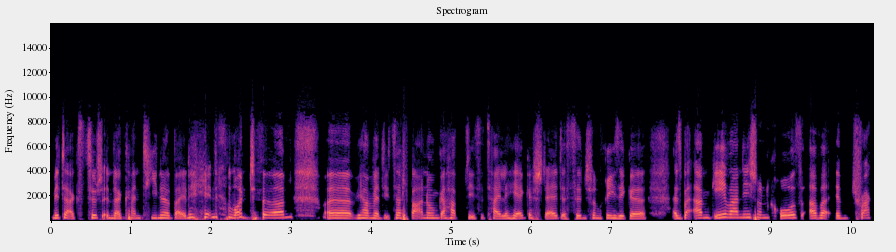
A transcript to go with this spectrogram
Mittagstisch in der Kantine bei den Monteuren. Äh, wir haben ja die Zerspannung gehabt, diese Teile hergestellt. Es sind schon riesige, also bei AMG waren die schon groß, aber im Truck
